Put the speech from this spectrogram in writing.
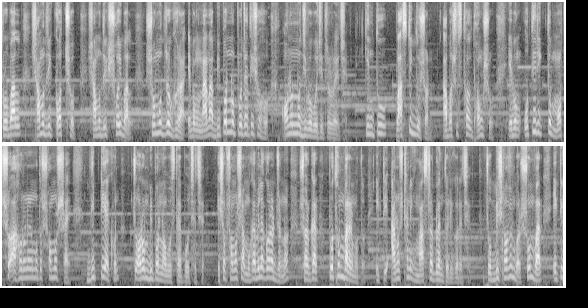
প্রবাল, সামুদ্রিক কচ্ছপ, সামুদ্রিক শৈবাল, সমুদ্র ঘোড়া এবং নানা বিপন্ন প্রজাতি সহ অনন্য জীববৈচিত্র্য রয়েছে। কিন্তু প্লাস্টিক দূষণ, আবাসস্থল ধ্বংস এবং অতিরিক্ত মৎস্য আহরণের মতো সমস্যায় দ্বীপটি এখন চরম বিপন্ন অবস্থায় পৌঁছেছে। এসব সমস্যা মোকাবিলা করার জন্য সরকার প্রথমবারের মতো একটি আনুষ্ঠানিক মাস্টার প্ল্যান তৈরি করেছে। চব্বিশ নভেম্বর সোমবার একটি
